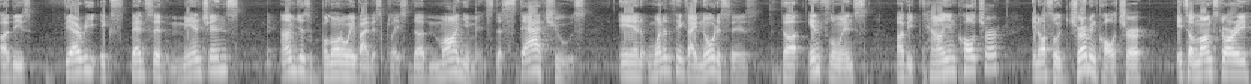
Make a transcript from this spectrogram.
of these very expensive mansions. I'm just blown away by this place. The monuments, the statues. And one of the things I notice is the influence of Italian culture and also German culture. It's a long story.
